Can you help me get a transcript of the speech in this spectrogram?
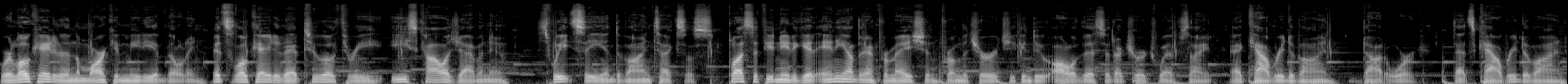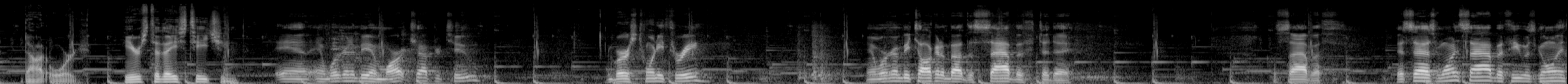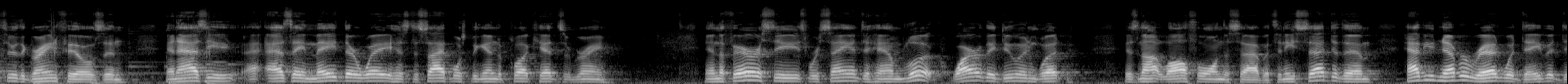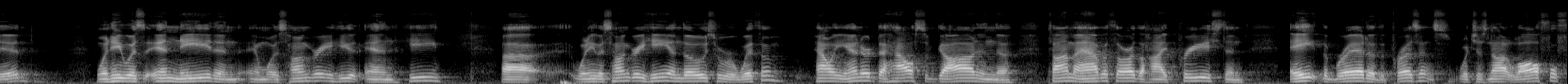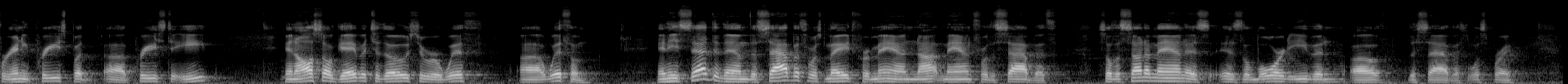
We're located in the Market Media Building. It's located at 203 East College Avenue, Suite C in Devine, Texas. Plus, if you need to get any other information from the church, you can do all of this at our church website at calvarydevine.org. That's calvarydevine.org. Here's today's teaching and, and we're going to be in Mark chapter 2, verse 23. And we're going to be talking about the Sabbath today. The Sabbath. It says one Sabbath he was going through the grain fields, and, and as, he, as they made their way, his disciples began to pluck heads of grain. And the Pharisees were saying to him, Look, why are they doing what is not lawful on the Sabbath? And he said to them, Have you never read what David did? when he was in need and, and was hungry, he and he uh, when he was hungry, he and those who were with him, how he entered the house of God in the time of Abiathar the high priest and ate the bread of the presence, which is not lawful for any priest but uh, priest to eat, and also gave it to those who were with uh, with him. And he said to them, The Sabbath was made for man, not man for the Sabbath. So the Son of Man is, is the Lord even of the Sabbath. Let's pray.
